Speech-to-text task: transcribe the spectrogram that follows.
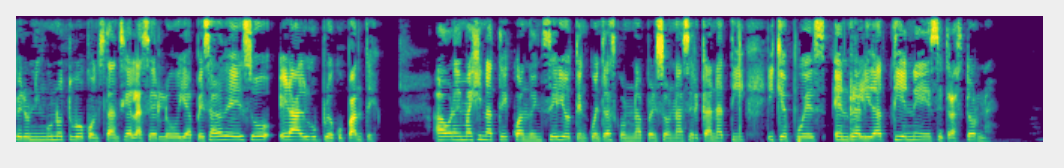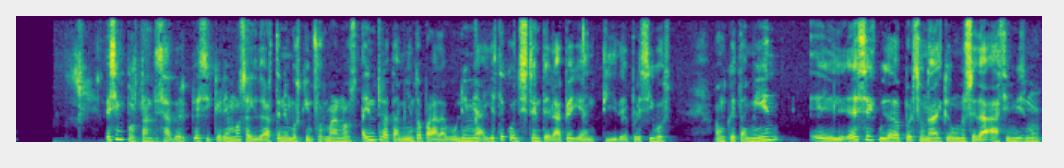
pero ninguno tuvo constancia al hacerlo y a pesar de eso era algo preocupante. Ahora imagínate cuando en serio te encuentras con una persona cercana a ti y que pues en realidad tiene ese trastorno. Es importante saber que si queremos ayudar tenemos que informarnos. Hay un tratamiento para la bulimia y este consiste en terapia y antidepresivos, aunque también es el cuidado personal que uno se da a sí mismo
